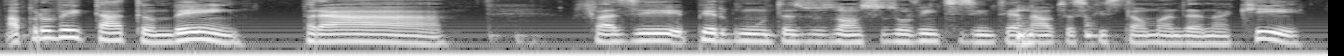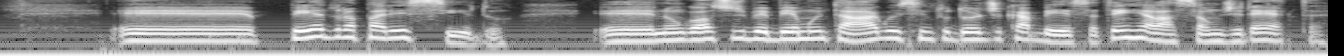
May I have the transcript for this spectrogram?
Aproveitar também para fazer perguntas dos nossos ouvintes internautas que estão mandando aqui. É, Pedro Aparecido. É, não gosto de beber muita água e sinto dor de cabeça. Tem relação direta?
